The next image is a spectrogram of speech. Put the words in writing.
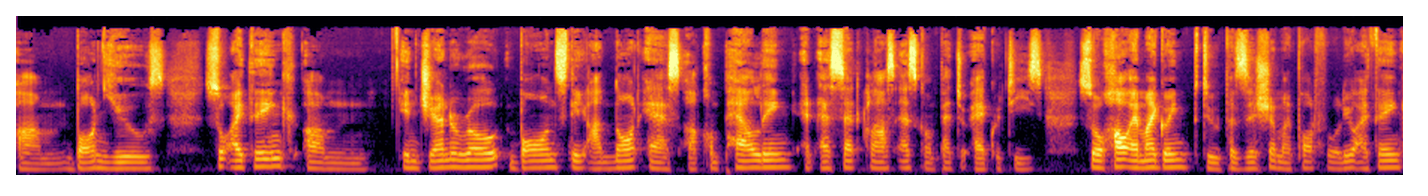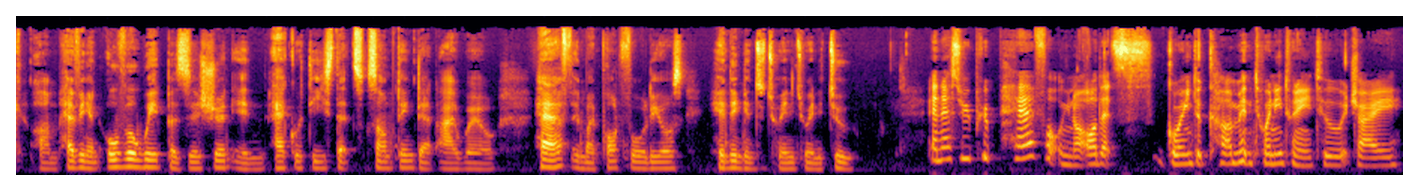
um, bond yields. So I think um, in general, bonds they are not as uh, compelling an asset class as compared to equities. So how am I going to position my portfolio? I think um, having an overweight position in equities that's something that I will have in my portfolios heading into 2022. And as we prepare for you know all that's going to come in 2022, which I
